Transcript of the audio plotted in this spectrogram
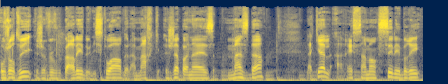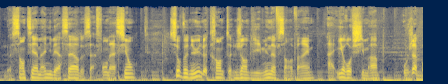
Aujourd'hui, je veux vous parler de l'histoire de la marque japonaise Mazda, laquelle a récemment célébré le centième anniversaire de sa fondation, survenu le 30 janvier 1920 à Hiroshima, au Japon.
